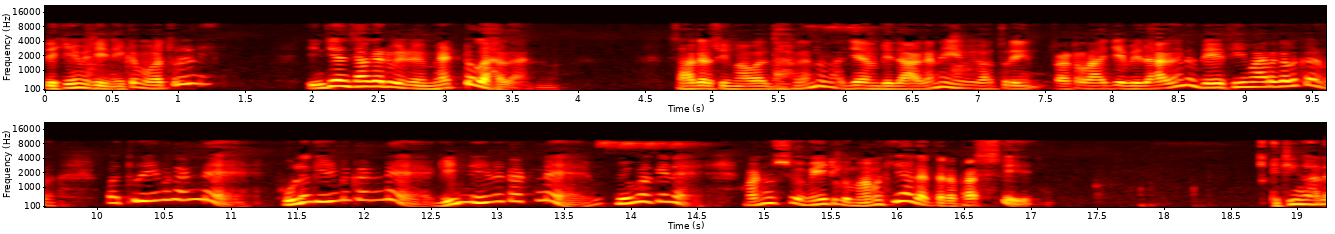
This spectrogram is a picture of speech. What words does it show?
දෙකේම තියෙන එකම වතුරනේ. ඉන්දියන් සාගරේ වෙන මැට්ටෝ ගහ ගන්නවා. සාගර සීමාවල් දාගෙන රජයන් බෙදාගෙන මේ වතුරෙන් රට රාජ්‍ය බෙදාගෙන දේශීය මාර්ගල කරනවා. වතුරේ එහෙම ගන්නෑ. හුලඟ එහෙම එකක් නැහැ. ගින්න එහෙම එකක් නැහැ. මෙවගේ නැහැ. මිනිස්සු මේ ටික මම කියාගත්තට පස්සේ ඉතින් අර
